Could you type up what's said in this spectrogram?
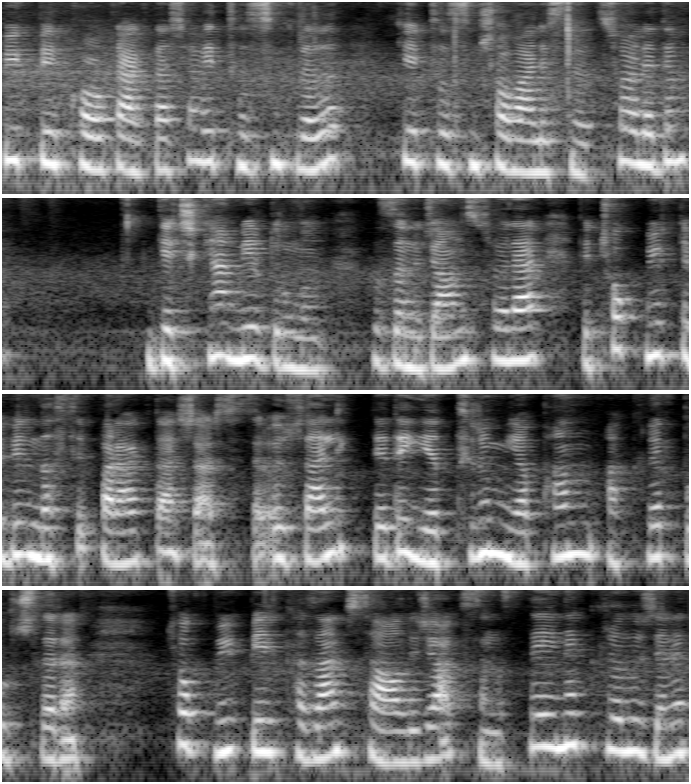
Büyük bir korku arkadaşlar ve tılsım kralı ki tılsım şövalyesini de söyledim. Geçiken bir durumun hızlanacağını söyler ve çok büyük de bir nasip var arkadaşlar sizler. Özellikle de yatırım yapan akrep burçları çok büyük bir kazanç sağlayacaksınız. Değnek kralı üzerine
